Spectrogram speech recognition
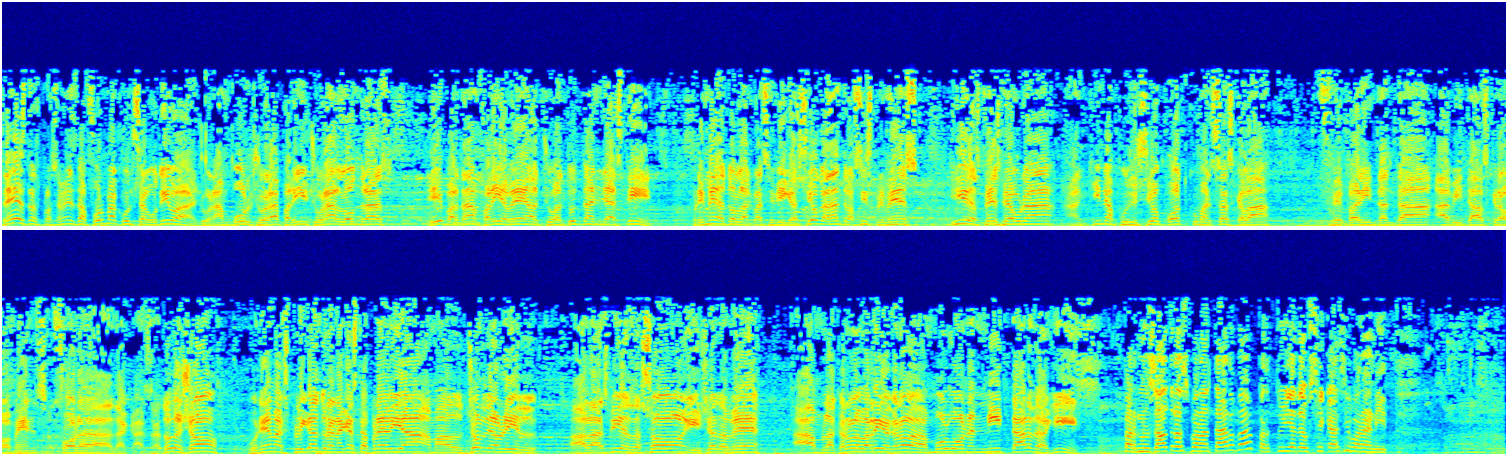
tres desplaçaments de forma consecutiva. Jugarà a Hamburg, jugarà a París, jugarà a Londres i, per tant, faria bé el joventut d'enllestir primer de tot la classificació, quedar entre els sis primers i després veure en quina posició pot començar a escalar per intentar evitar els creuaments fora de casa. Tot això ho anem explicant durant aquesta prèvia amb el Jordi Abril a les vies de so i ja també amb la Carola Barriga. Carola, molt bona nit, tarda aquí. Per nosaltres bona tarda, per tu ja deu ser quasi bona nit.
